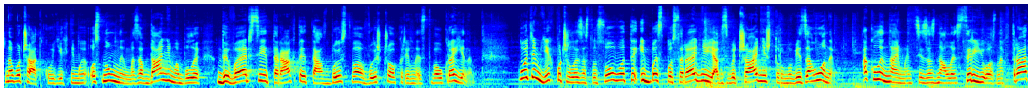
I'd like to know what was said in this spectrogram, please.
На початку їхніми основними завданнями були диверсії, теракти та вбивства вищого керівництва України. Потім їх почали застосовувати і безпосередньо як звичайні штурмові загони. А коли найманці зазнали серйозних втрат,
